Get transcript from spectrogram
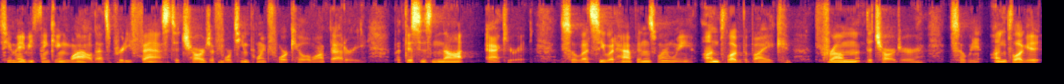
So you may be thinking, wow, that's pretty fast to charge a 14.4 kilowatt battery. But this is not accurate. So let's see what happens when we unplug the bike from the charger. So we unplug it,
